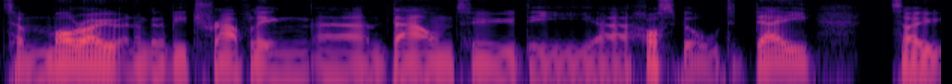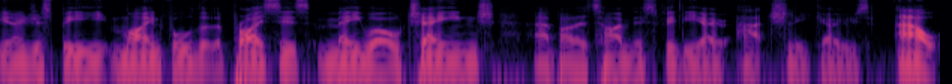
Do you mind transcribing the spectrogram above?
tomorrow and I'm going to be traveling um, down to the uh, hospital today. So, you know, just be mindful that the prices may well change uh, by the time this video actually goes out.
